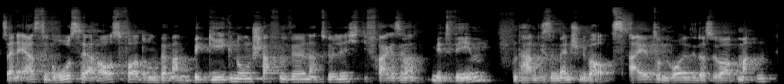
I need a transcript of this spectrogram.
Seine erste große Herausforderung, wenn man Begegnungen schaffen will, natürlich. Die Frage ist immer, mit wem? Und haben diese Menschen überhaupt Zeit und wollen sie das überhaupt machen?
